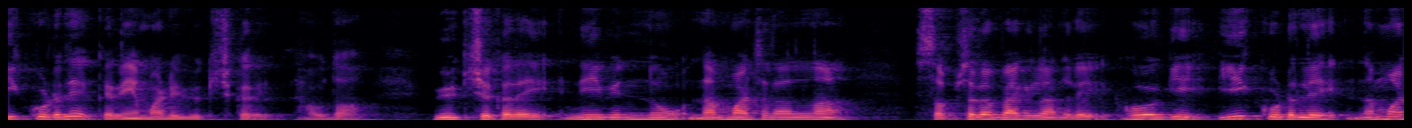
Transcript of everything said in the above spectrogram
ಈ ಕೂಡಲೇ ಕರೆ ಮಾಡಿ ವೀಕ್ಷಕರೇ. ಹೌದಾ? ವೀಕ್ಷಕರೇ, ನೀವಿನ್ನೂ ನಮ್ಮ ಚಾನಲ್ನ ಸಬ್ಸ್ಕ್ರೈಬ್ ಆಗಿಲ್ಲ ಅಂದರೆ ಹೋಗಿ ಈ ಕೂಡಲೇ ನಮ್ಮ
